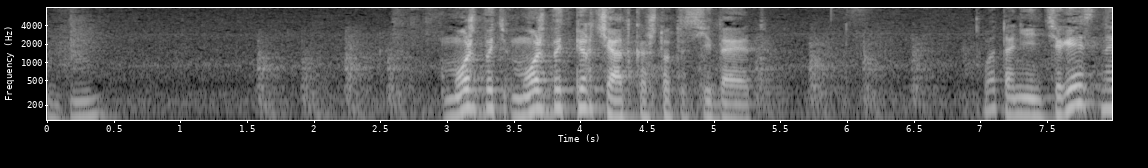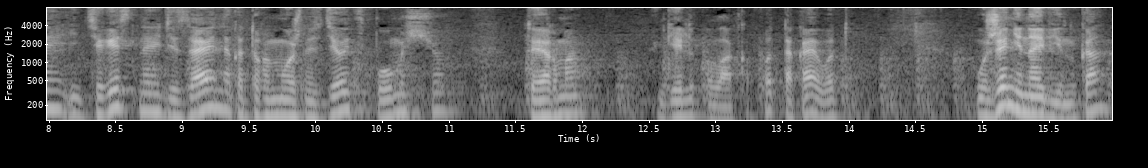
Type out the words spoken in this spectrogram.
Угу. Может быть, может быть перчатка что-то съедает. Вот они интересные, интересные дизайны, которые можно сделать с помощью термогель-лаков. Вот такая вот уже не новинка,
